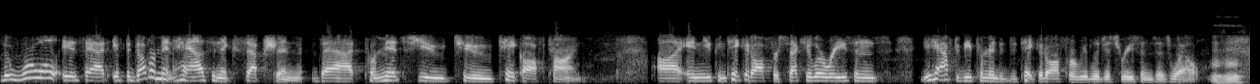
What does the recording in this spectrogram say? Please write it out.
The rule is that if the government has an exception that permits you to take off time, uh, and you can take it off for secular reasons. You have to be permitted to take it off for religious reasons as well. Mm-hmm.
